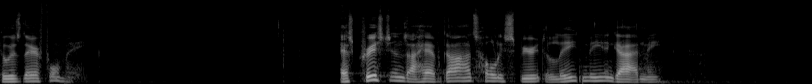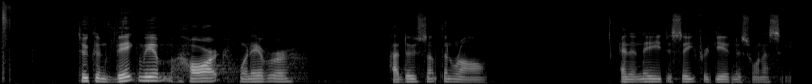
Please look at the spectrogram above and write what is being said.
who is there for me. As Christians, I have God's Holy Spirit to lead me and guide me, to convict me of my heart whenever I do something wrong, and the need to seek forgiveness when I sin.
